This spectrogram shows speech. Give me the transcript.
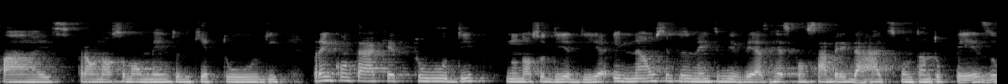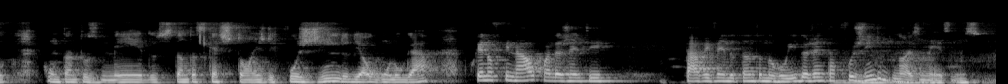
paz, para o nosso momento de quietude, para encontrar quietude no nosso dia a dia e não simplesmente viver as responsabilidades com tanto peso, com tantos medos, tantas questões de fugindo de algum lugar, porque no final, quando a gente está vivendo tanto no ruído, a gente está fugindo de nós mesmos.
